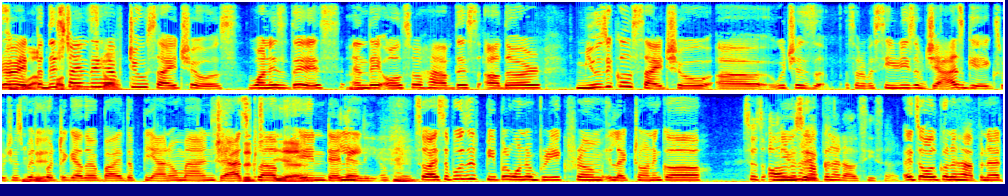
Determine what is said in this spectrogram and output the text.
Right, to but this time they stop. have two side shows. One is this, and they also have this other musical sideshow, uh, which is sort of a series of jazz gigs, which has been Okay. put together by the Piano Man Jazz That's- Club yeah. in Delhi. Delhi, okay. So I suppose if people want to break from electronica, So it's all going to happen at Alsisar. it's all going to happen at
